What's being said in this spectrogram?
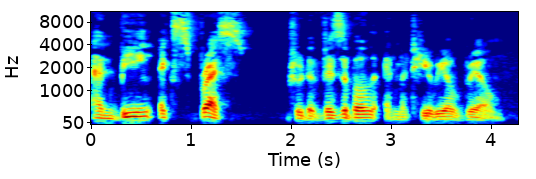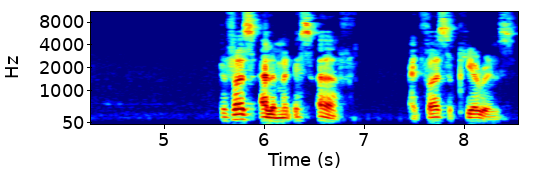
and being expressed through the visible and material realm. The first element is earth. At first appearance,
